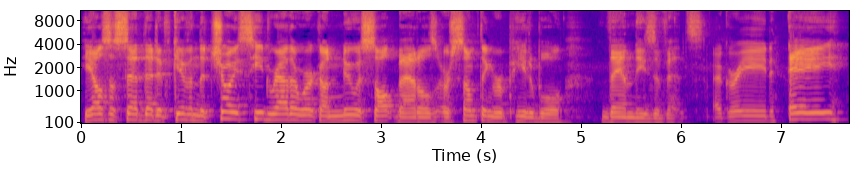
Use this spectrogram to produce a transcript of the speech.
He also said that if given the choice, he'd rather work on new assault battles or something repeatable than these events. Agreed. A,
